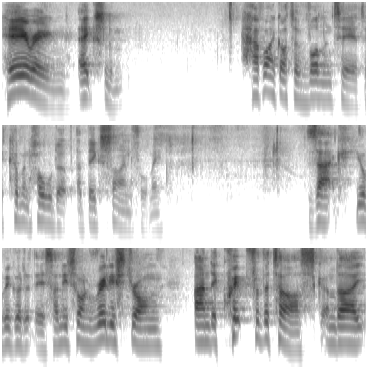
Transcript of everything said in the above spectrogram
hearing. hearing. Excellent. Have I got a volunteer to come and hold up a big sign for me? Zach, you'll be good at this. I need someone really strong and equipped for the task. And I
